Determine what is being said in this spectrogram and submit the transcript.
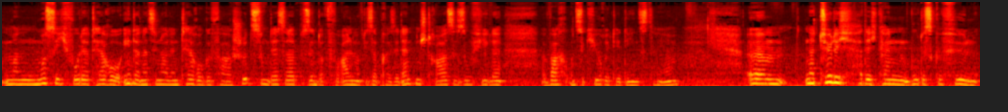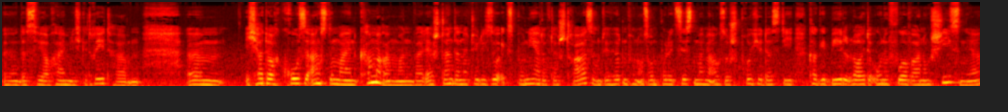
man muss sich vor der Terror, internationalen Terrorgefahr schützen deshalb sind vor allem auf dieser Präsidentenstraße so viele Wach- und Security-Dienste. Ja. Ähm, natürlich hatte ich kein gutes Gefühl, äh, dass wir auch heimlich gedreht haben. Ähm, ich hatte auch große Angst um meinen Kameramann, weil er stand dann natürlich so exponiert auf der Straße und wir hörten von unseren Polizisten manchmal auch so Sprüche, dass die KGB-Leute ohne Vorwarnung schießen, ja.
